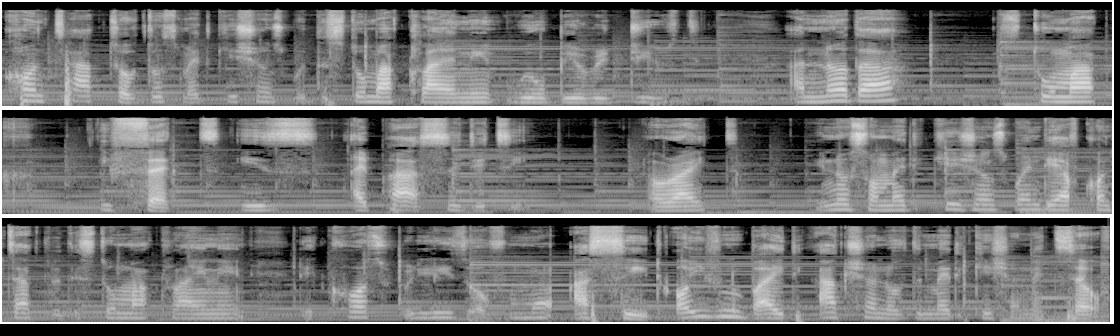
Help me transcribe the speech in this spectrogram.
contact of those medications with the stomach lining will be reduced. Another stomach effect is hyperacidity. All right, you know, some medications, when they have contact with the stomach lining, they cause release of more acid, or even by the action of the medication itself.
